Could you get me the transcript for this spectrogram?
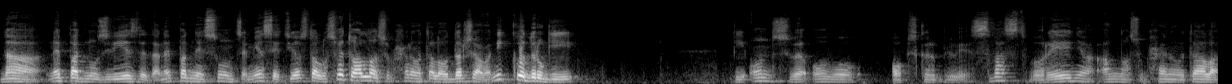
da ne padnu zvijezde, da ne padne sunce, mjesec i ostalo, sve to Allah subhanahu wa ta'ala održava, niko drugi. I on sve ovo obskrbljuje. Sva stvorenja Allah subhanahu wa ta'ala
